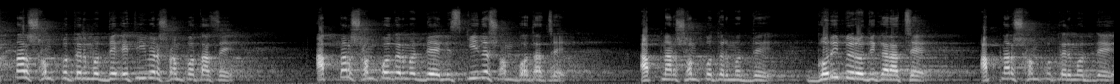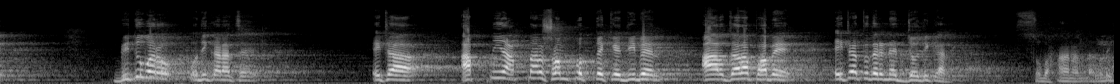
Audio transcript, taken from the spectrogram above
আপনার সম্পদের মধ্যে এটিমের সম্পদ আছে, আপনার সম্পদের মধ্যে মিসকিনের সম্পদ আছে, আপনার সম্পদের মধ্যে গরিবের অধিকার আছে, আপনার সম্পদের মধ্যে বিধবারও অধিকার আছে। এটা আপনি আপনার সম্পদ থেকে দিবেন, আর যারা পাবে, এটা তাদের ন্যায্য অধিকার। সুবাহান বলি।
